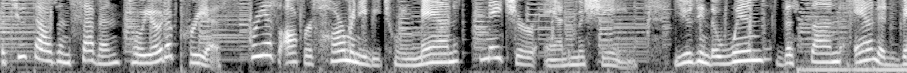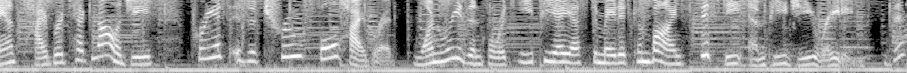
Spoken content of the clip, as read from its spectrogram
The 2007 Toyota Prius. Prius offers harmony between man, nature, and machine. Using the wind, the sun, and advanced hybrid technology, Prius is a true full hybrid, one reason for its EPA estimated combined 50 mpg rating. This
